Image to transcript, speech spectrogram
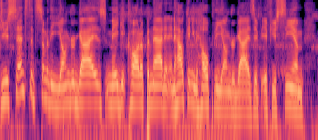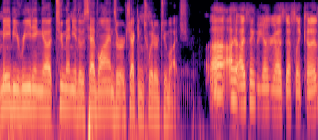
Do you sense that some of the younger guys may get caught up in that? And, and how can you help the younger guys if, if you see them maybe reading uh, too many of those headlines or checking Twitter too much? Uh, I, I, think the younger guys definitely could.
